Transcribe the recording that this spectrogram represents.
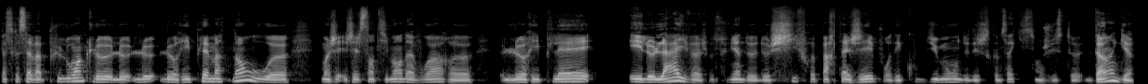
Parce que ça va plus loin que le, replay maintenant, ou euh, moi j'ai le sentiment d'avoir euh, le replay et le live, je me souviens de, chiffres partagés pour des Coupes du Monde, des choses comme ça qui sont juste dingues.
